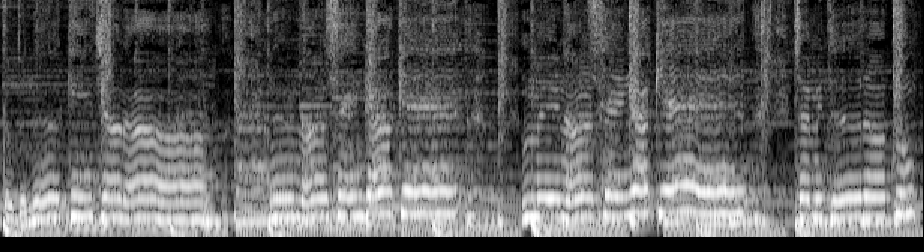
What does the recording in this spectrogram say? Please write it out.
너도 느끼잖아. 늘 널 생각해. 매일 널 생각해. 잠이 들어 꿈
